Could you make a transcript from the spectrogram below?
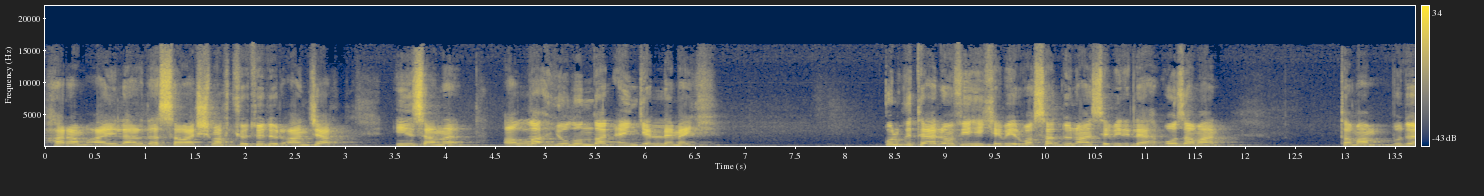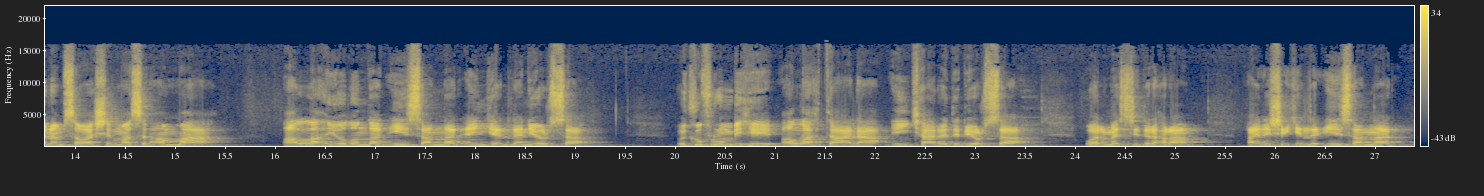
haram aylarda savaşmak kötüdür. Ancak insanı Allah yolundan engellemek. Kul gıtalun fihi kebir vasaddun an sebilillah. O zaman tamam bu dönem savaşılmasın ama Allah yolundan insanlar engelleniyorsa ve kufrun bihi Allah Teala inkar ediliyorsa vel mescidil haram aynı şekilde insanlar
